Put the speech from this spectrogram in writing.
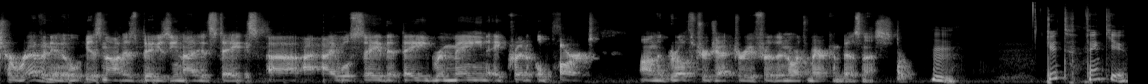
to revenue is not as big as the United States, uh, I, I, will say that they remain a critical part on the growth trajectory for the North American business. Hmm. Good, thank you.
